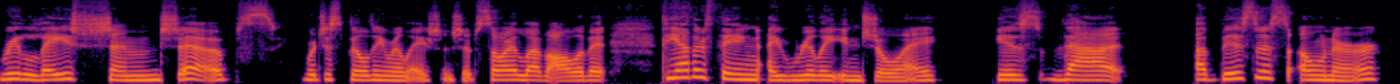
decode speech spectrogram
Relationships we're just building relationships. So I love all of it. The other thing I really enjoy is that a business owner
